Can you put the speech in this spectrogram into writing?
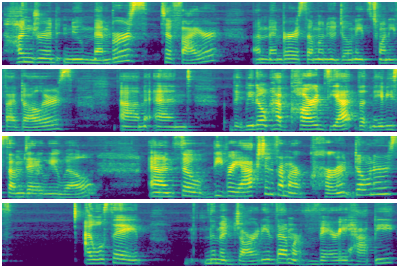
6700 new members to fire. A member is someone who donates $25 um, and we don't have cards yet but maybe someday we will. And so the reaction from our current donors i will say the majority of them are very happy.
